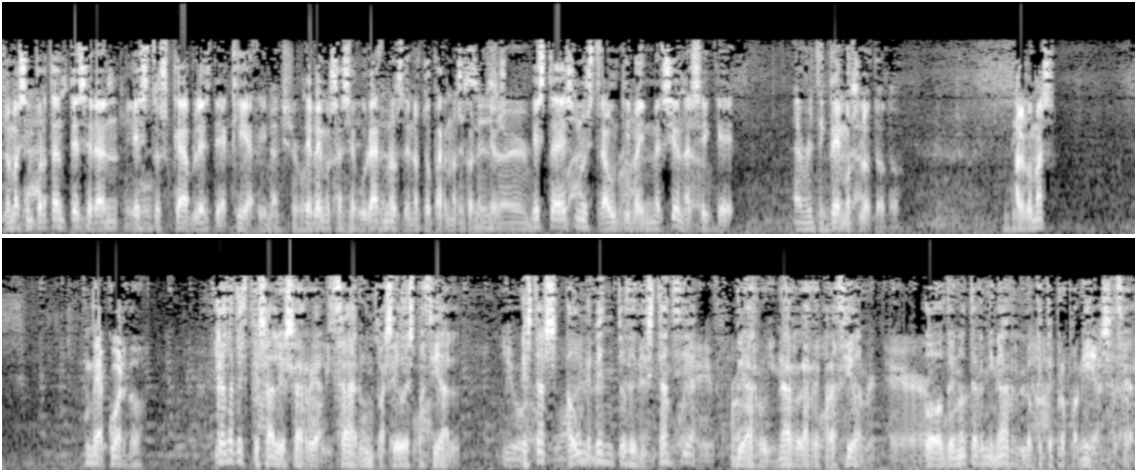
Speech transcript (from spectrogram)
Lo más importante serán estos cables de aquí arriba. Debemos asegurarnos de no toparnos con ellos. Esta es nuestra última inmersión, así que démoslo todo. ¿Algo más? De acuerdo. Cada vez que sales a realizar un paseo espacial, Estás a un evento de distancia de arruinar la reparación o de no terminar lo que te proponías hacer.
